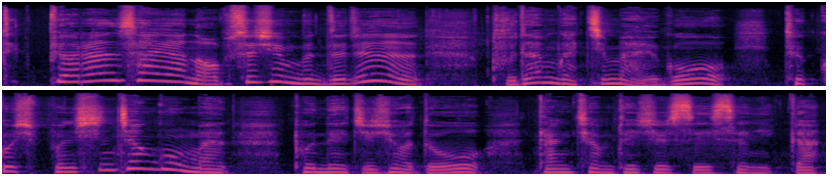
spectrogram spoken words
특별한 사연 없으신 분들은 부담 갖지 말고 듣고 싶은 신청곡만 보내주셔도 당첨되실 수 있으니까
